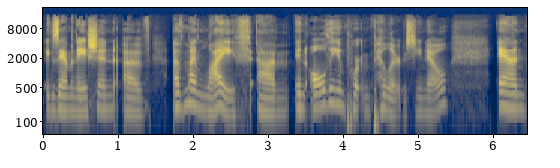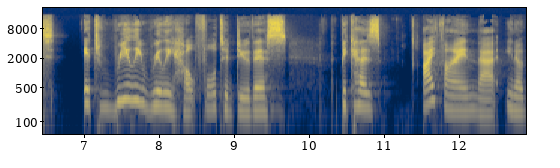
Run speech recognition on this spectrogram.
examination of, of my life um, in all the important pillars, you know? And it's really, really helpful to do this because I find that, you know,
